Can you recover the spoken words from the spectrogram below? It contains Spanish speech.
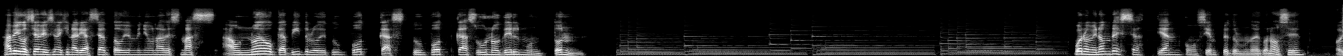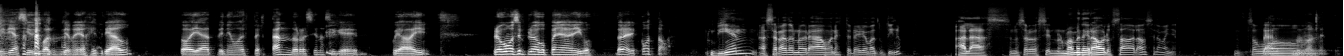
Amigos y amigas imaginarias, sean todos bienvenidos una vez más a un nuevo capítulo de tu podcast, tu podcast uno del montón. Bueno, mi nombre es Sebastián, como siempre todo el mundo me conoce. Hoy día ha sido igual un día medio ajetreado. Todavía venimos despertando recién, así que cuidado ahí. Pero como siempre me acompaña mi amigo. Don Eres, ¿cómo estamos? Bien, hace rato no grabábamos en este horario matutino. A las. Nosotros normalmente grabamos los sábados a las 11 de la mañana. Somos Claro,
